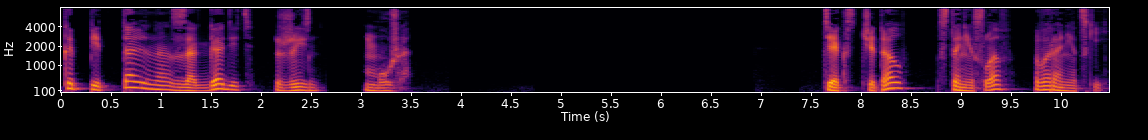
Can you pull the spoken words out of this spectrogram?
капитально загадить жизнь мужа. Текст читал Станислав Воронецкий.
